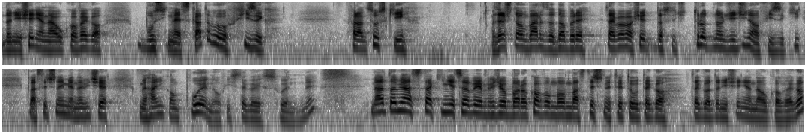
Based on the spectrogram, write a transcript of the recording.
doniesienia naukowego Busineska. To był fizyk francuski, zresztą bardzo dobry, zajmował się dosyć trudną dziedziną fizyki klasycznej, mianowicie mechaniką płynów i z tego jest słynny. Natomiast taki nieco, bym powiedział, barokowo-bombastyczny tytuł tego, tego doniesienia naukowego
